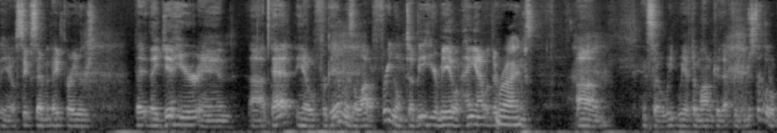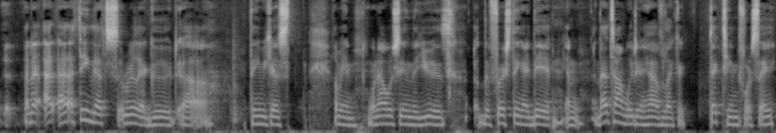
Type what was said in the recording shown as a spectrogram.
you know, sixth, seventh, eighth graders, they, they get here, and uh, that you know for them is a lot of freedom to be here, be able to hang out with their Right. friends. Um, and so we, we have to monitor that freedom just a little bit. And I, I, I think that's really a good uh, thing because, I mean, when I was in the youth, the first thing I did, and at that time we didn't have like a tech team for say,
